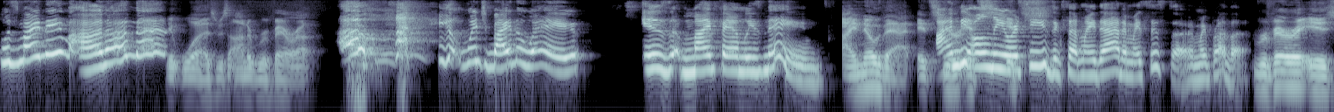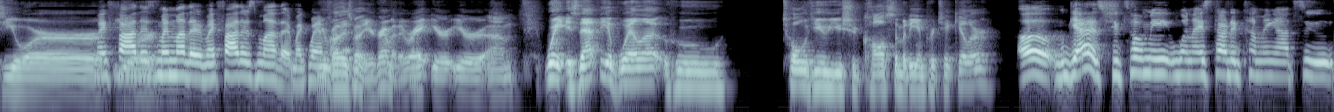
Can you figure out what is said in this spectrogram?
Was my name Anna on that? It was it was Anna Rivera. Oh, which, by the way, is my family's name. I know that it's. I'm the it's- only Ortiz except my dad and my sister and my brother. Rivera is your My father's, your- my mother, my father's mother, my your grandmother. father's mother, your grandmother, right? Your your um. Wait, is that the abuela who told you you should call somebody in particular? Oh yes, she told me when I started coming out to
